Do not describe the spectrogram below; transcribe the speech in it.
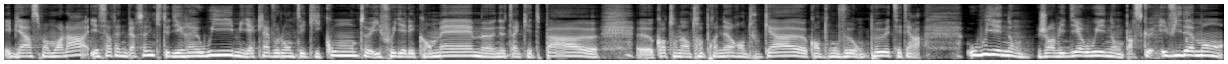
eh bien à ce moment-là, il y a certaines personnes qui te diraient oui, mais il y a que la volonté qui compte, il faut y aller quand même euh, ne t'inquiète pas, euh, euh, quand on est entrepreneur en tout cas, quand on veut, on peut, etc. Oui et non, j'ai envie de dire oui et non, parce que évidemment,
